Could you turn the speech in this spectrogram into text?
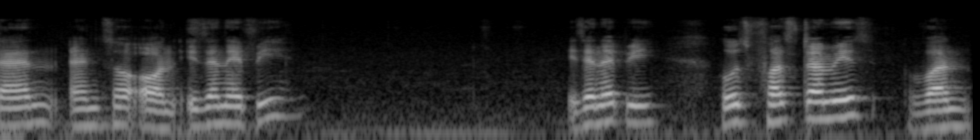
10 and so on is an AP is an AP whose first term is 1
